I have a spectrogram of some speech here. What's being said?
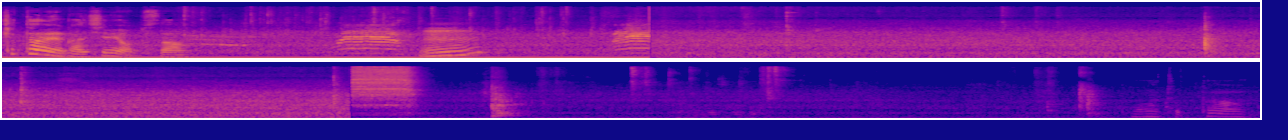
캣타워에 관심이 없어. 응? 와, 좋다.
